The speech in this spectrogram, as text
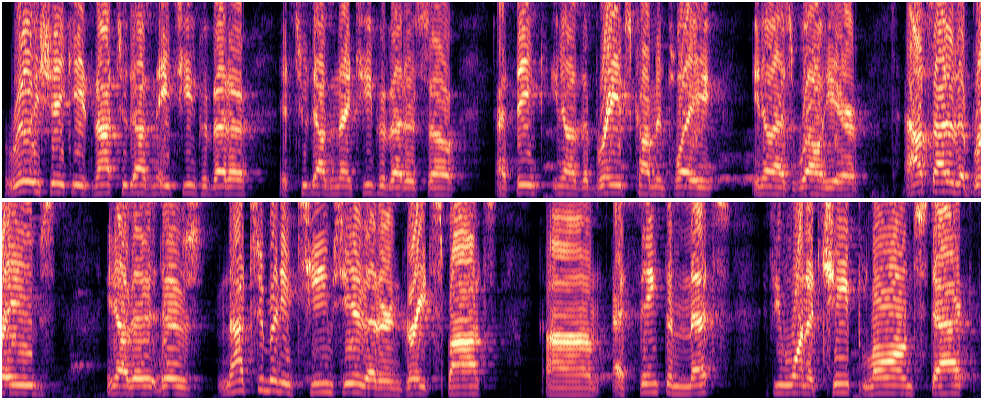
really shaky. It's not 2018 Pivetta, it's 2019 Pivetta. So I think you know the Braves come and play you know as well here. Outside of the Braves, you know there, there's not too many teams here that are in great spots. Um, I think the Mets if you want a cheap, long stack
